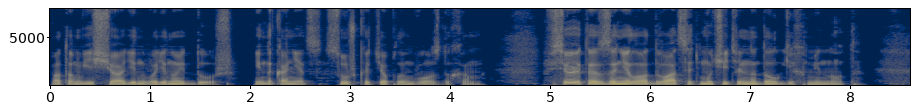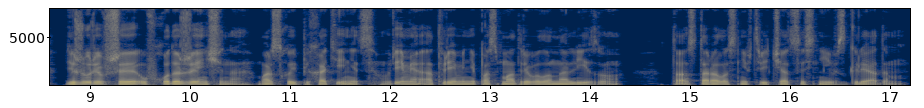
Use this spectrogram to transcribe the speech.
Потом еще один водяной душ. И, наконец, сушка теплым воздухом. Все это заняло 20 мучительно долгих минут. Дежурившая у входа женщина, морской пехотинец, время от времени посматривала на Лизу. Та старалась не встречаться с ней взглядом.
